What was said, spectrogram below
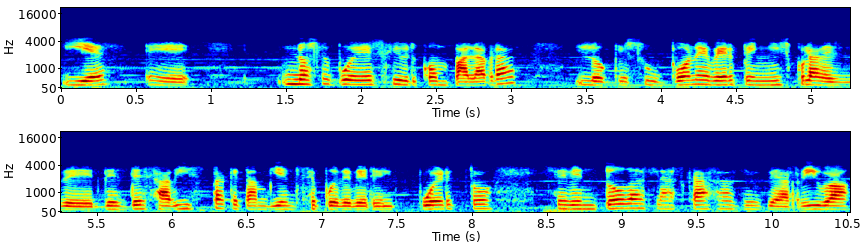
y es eh, no se puede escribir con palabras lo que supone ver Peñíscola desde, desde esa vista, que también se puede ver el puerto, se ven todas las casas desde arriba,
